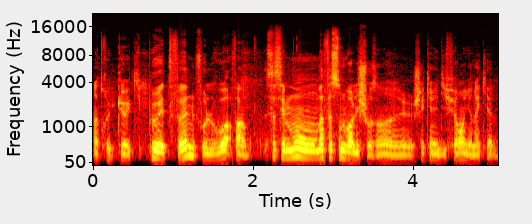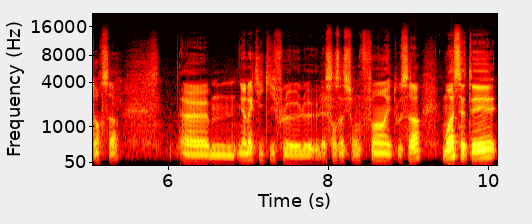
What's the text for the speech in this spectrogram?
un truc euh, qui peut être fun, faut le voir. Enfin, ça c'est mon ma façon de voir les choses. hein. Chacun est différent. Il y en a qui adorent ça. Il y en a qui kiffent le- le- la sensation de faim et tout ça. Moi, c'était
